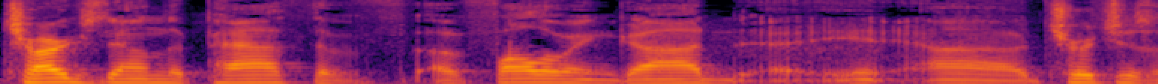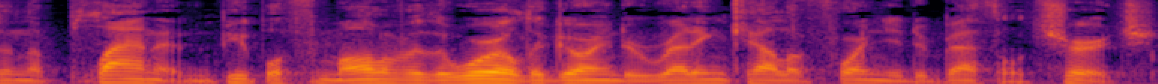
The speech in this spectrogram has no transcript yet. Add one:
charged down the path of, of following God uh, uh, churches on the planet. And people from all over the world are going to Redding, California to Bethel Church.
